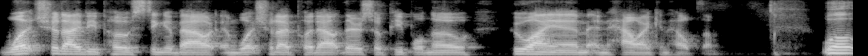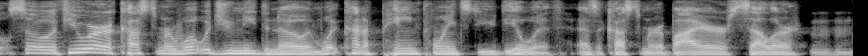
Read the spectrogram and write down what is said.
what should I be posting about and what should I put out there so people know who I am and how I can help them? Well, so if you were a customer, what would you need to know and what kind of pain points do you deal with as a customer, a buyer, seller, mm-hmm.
